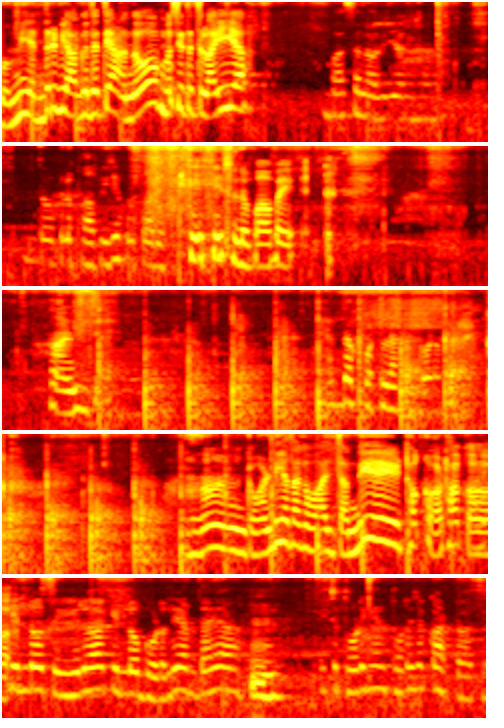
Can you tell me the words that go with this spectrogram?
ਮੰਮੀ ਇੱਧਰ ਵੀ ਅੱਗ ਤੇ ਧਿਆਨ ਦਿਓ ਮਸੀ ਤਾਂ ਚਲਾਈ ਆ। ਬਸ ਲਾ ਲਈ ਹੁਣ। ਦੋ ਕਿਲੋ ਫਾਫੀ ਜੇ ਹੋਰ ਪਾ ਦੇ ਲਫਾਫੇ। ਹਾਂਜੀ। ਲੈਣਾ ਗੁੜ। ਹਾਂ ਗਵਾਂਢੀਆਂ ਤੱਕ ਆਵਾਜ਼ ਜਾਂਦੀ ਏ ਠੱਕ ਠੱਕ। ਕਿਲੋ ਸੀਰਾ ਕਿਲੋ ਗੁੜ ਲਿਆਂਦਾ ਆ। ਹਮ, ਇਹ ਚ ਥੋੜੀਆਂ ਥੋੜਾ ਜਿਹਾ ਘੱਟ ਆ ਸੀ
